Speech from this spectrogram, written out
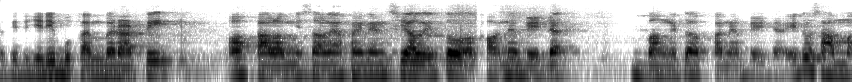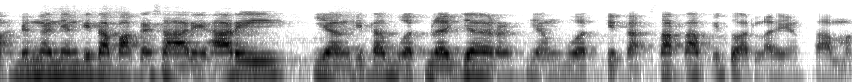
Begitu. Jadi bukan berarti oh kalau misalnya financial itu akunnya beda, bank itu akunnya beda. Itu sama dengan yang kita pakai sehari-hari, yang kita buat belajar, yang buat kita startup itu adalah yang sama.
